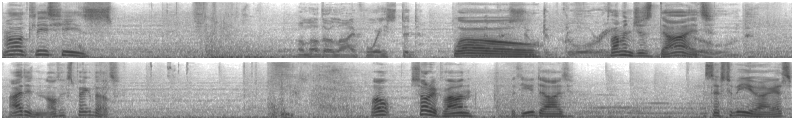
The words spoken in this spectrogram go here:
Well, at least he's... Another life wasted. Whoa. In the pursuit of glory. Flamen just died. Gold. I did not expect that. Well, sorry, Plowman, but you died. It sucks to be you, I guess.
